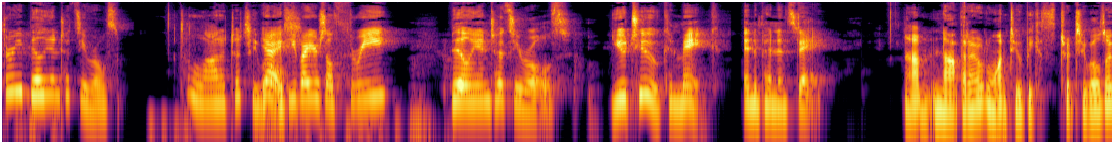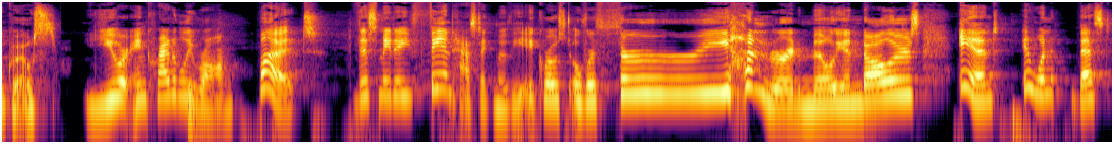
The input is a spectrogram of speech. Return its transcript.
3 billion Tootsie Rolls. That's a lot of Tootsie Rolls. Yeah, if you buy yourself 3 billion Tootsie Rolls, you too can make Independence Day. um, not that I would want to because Tootsie Rolls are gross. You are incredibly wrong, but this made a fantastic movie. It grossed over $300 million and it won Best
